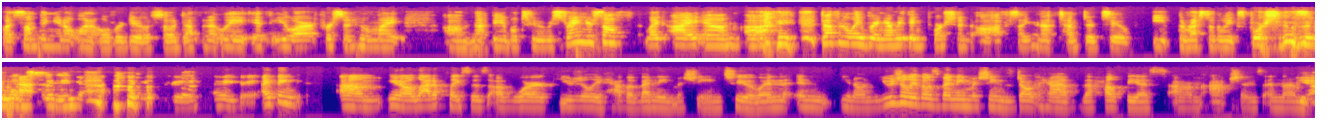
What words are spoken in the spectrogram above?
but something you don't want to overdo. So definitely if you are a person who might um, not be able to restrain yourself like I am, uh, definitely bring everything portioned off so you're not tempted to eat the rest of the week's portions in yeah, one sitting. Yeah, I agree. I agree. I think um, you know, a lot of places of work usually have a vending machine too. And, and, you know, usually those vending machines don't have the healthiest um, options in them. Yeah.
